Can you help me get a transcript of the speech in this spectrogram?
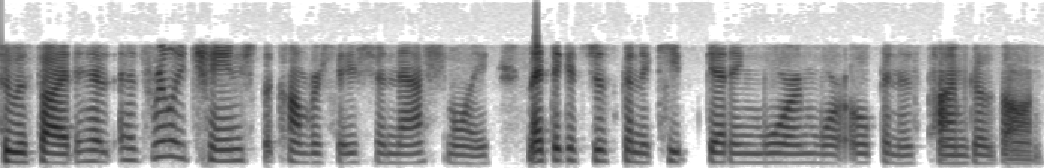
suicide has has really changed the conversation nationally. And I think it's just going to keep getting more and more open as time goes on.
